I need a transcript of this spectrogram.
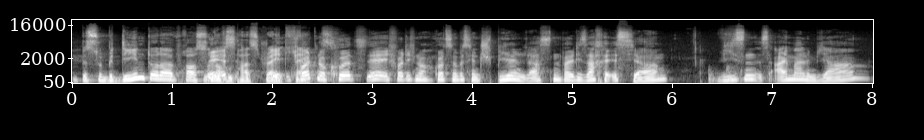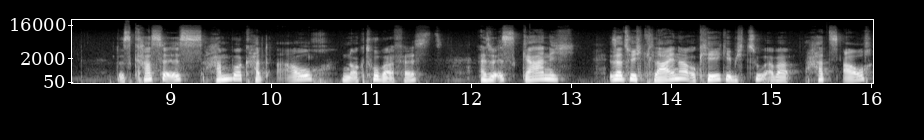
bist du bedient oder brauchst du Nee, noch ist- ein paar Straight Ich, ich wollte nur kurz, nee, ich wollte dich noch kurz ein bisschen spielen lassen, weil die Sache ist ja, Wiesen ist einmal im Jahr. Das Krasse ist, Hamburg hat auch ein Oktoberfest. Also ist gar nicht, ist natürlich kleiner, okay, gebe ich zu, aber hat's auch.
